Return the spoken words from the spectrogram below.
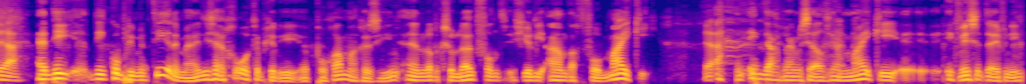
Ja, En die, die complimenteerde mij. Die zei, goh, ik heb jullie eh, programma gezien. En wat ik zo leuk vond, is jullie aandacht voor Mikey. Ja. En ik dacht bij mezelf, ja, Mikey, eh, ik wist het even niet.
